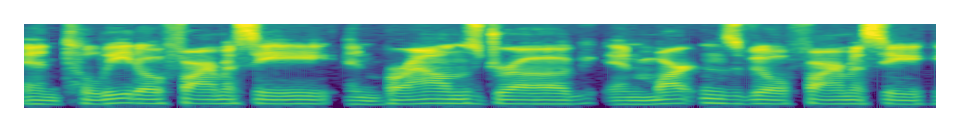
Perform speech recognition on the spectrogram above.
and Toledo Pharmacy, and Brown's Drug, and Martinsville Pharmacy,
